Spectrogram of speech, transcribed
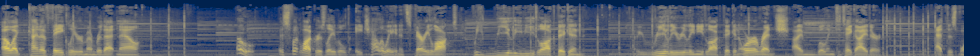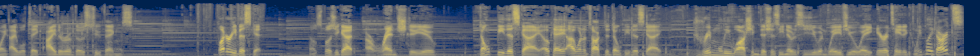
Oh, I kind of vaguely remember that now. Oh, this footlocker is labeled H. Holloway and it's very locked. We really need lockpicking. We really, really need lockpicking or a wrench. I'm willing to take either. At this point, I will take either of those two things. Buttery biscuit. Don't suppose you got a wrench, do you? Don't be this guy. Okay, I want to talk to Don't be this guy. Grimly washing dishes, he notices you and waves you away, irritated. Can we play darts?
